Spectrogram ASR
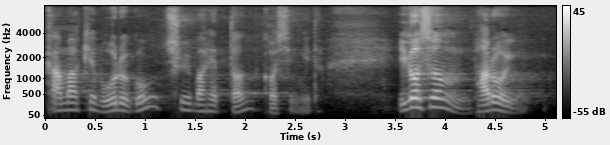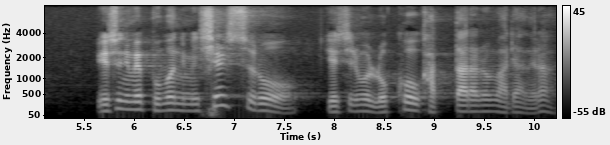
까맣게 모르고 출발했던 것입니다. 이것은 바로 예수님의 부모님이 실수로 예수님을 놓고 갔다라는 말이 아니라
